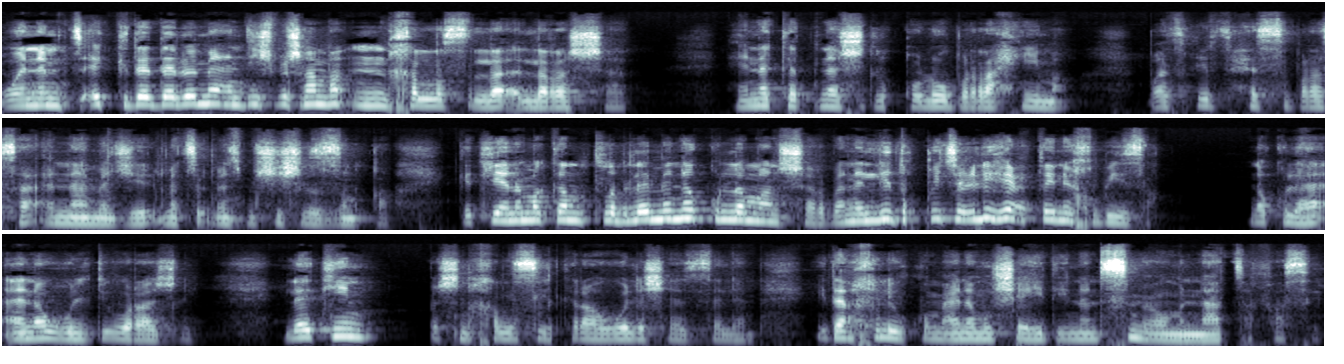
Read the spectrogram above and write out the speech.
وأنا متأكدة دابا ما عنديش باش نخلص لرشاد هنا كتناشد القلوب الرحيمة. بغات غير تحس براسها أنها ما, ما تمشيش للزنقة. قالت لي أنا ما كنطلب لا ما ناكل لا ما نشرب. أنا اللي دقيت عليه يعطيني خبيزة. ناكلها أنا وولدي وراجلي. لكن باش نخلص الكرا هو لاش هز الهم. إذا خليكم معنا مشاهدينا نسمعوا منها التفاصيل.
